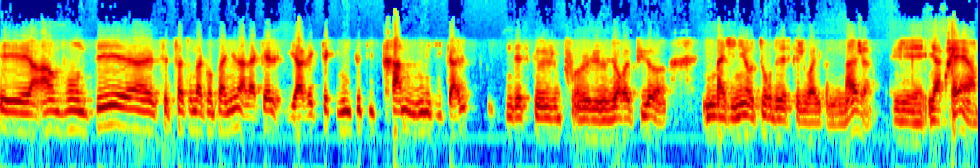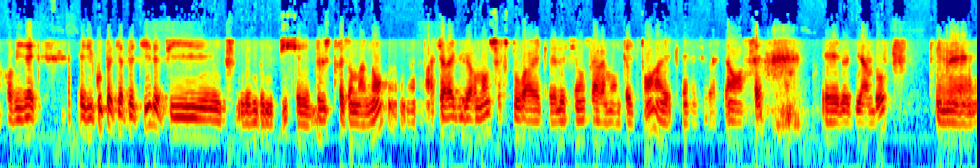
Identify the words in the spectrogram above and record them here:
et inventer euh, cette façon d'accompagner dans laquelle il y avait une petite trame musicale de ce que j'aurais pu euh, imaginer autour de ce que je voyais comme image et, après improviser. Et du coup, petit à petit, depuis, depuis ces 12-13 ans maintenant, assez régulièrement, surtout avec les séances à remonter le temps, avec Sébastien Ancet et le Diambo, qui me,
